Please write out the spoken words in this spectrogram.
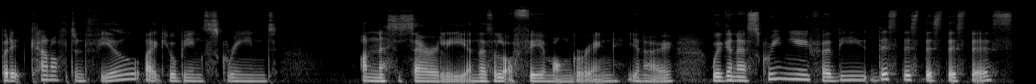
But it can often feel like you're being screened unnecessarily and there's a lot of fear mongering you know. We're going to screen you for the this this this this this.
